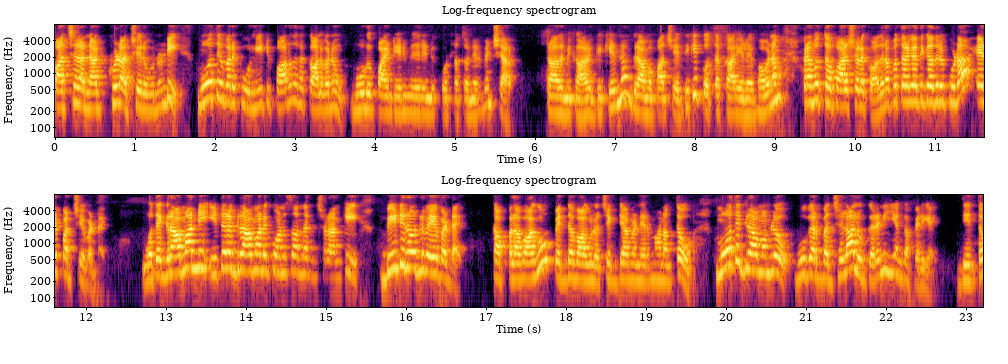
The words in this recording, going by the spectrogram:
పచ్చల నడ్కుడ చెరువు నుండి మోతే వరకు నీటి పారుదల కాలువను మూడు పాయింట్ ఎనిమిది రెండు కోట్లతో నిర్మించారు. ప్రాథమిక ఆరోగ్య కేంద్రం గ్రామ పంచాయతీకి కొత్త కార్యాలయ భవనం ప్రభుత్వ పాఠశాలకు అదనపు తరగతి గదులు కూడా ఏర్పాటు చేయబడ్డాయి. మోతే గ్రామాన్ని ఇతర గ్రామాలకు అనుసంధానించడానికి బీటీ రోడ్లు వేయబడ్డాయి. కప్పలవాగు పెద్దవాగులో చెక్ డ్యాంల నిర్మాణంతో మోతే గ్రామంలో భూగర్భ జలాలు గణనీయంగా పెరిగాయి. దీంతో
